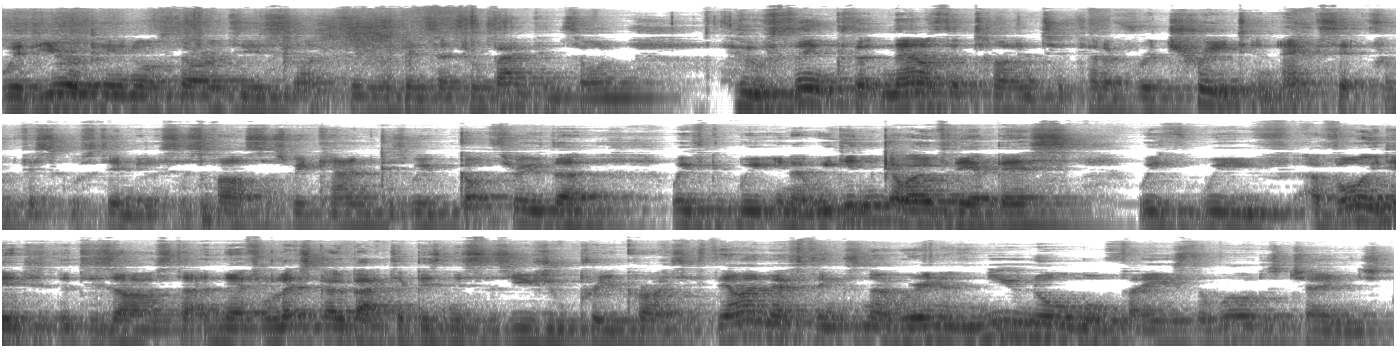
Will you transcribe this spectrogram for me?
with European authorities like the European Central Bank and so on, who think that now's the time to kind of retreat and exit from fiscal stimulus as fast as we can because we've got through the we've we you know we didn't go over the abyss we've we've avoided the disaster and therefore let's go back to business as usual pre-crisis. The IMF thinks no, we're in a new normal phase. The world has changed,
